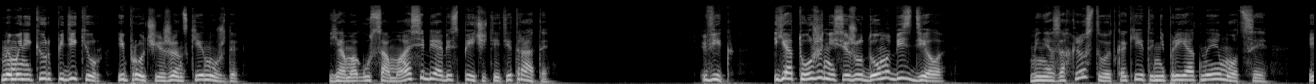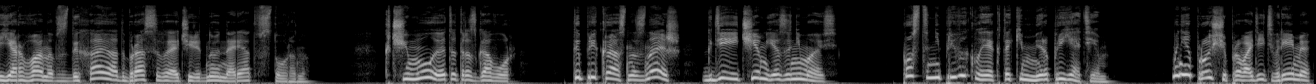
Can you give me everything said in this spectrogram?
на маникюр-педикюр и прочие женские нужды. Я могу сама себе обеспечить эти траты. Вик, я тоже не сижу дома без дела. Меня захлестывают какие-то неприятные эмоции, и я рвано вздыхаю, отбрасывая очередной наряд в сторону. К чему этот разговор? Ты прекрасно знаешь, где и чем я занимаюсь. Просто не привыкла я к таким мероприятиям. Мне проще проводить время,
